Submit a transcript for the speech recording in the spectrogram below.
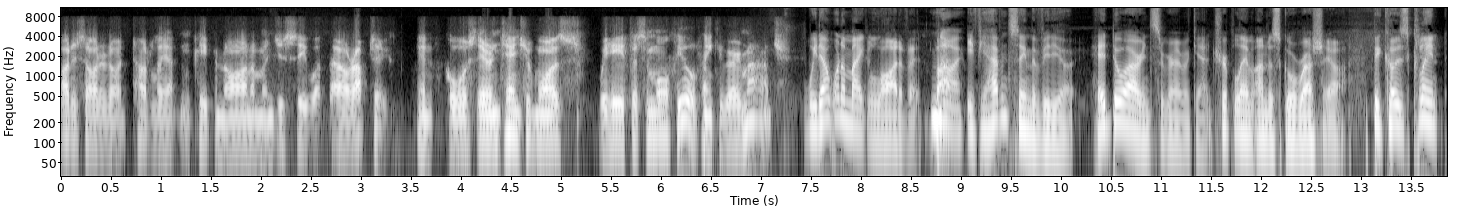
I decided I'd toddle out and keep an eye on them and just see what they were up to. And of course, their intention was, "We're here for some more fuel. Thank you very much." We don't want to make light of it, but No. if you haven't seen the video, head to our Instagram account, triple M underscore rush hour, because Clint.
